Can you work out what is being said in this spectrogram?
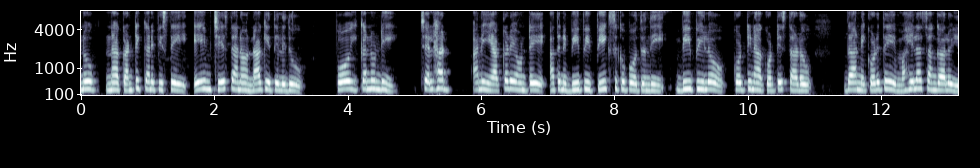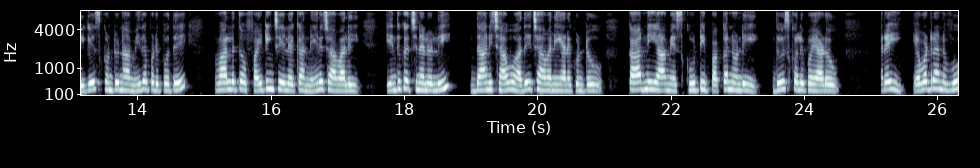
నువ్వు నా కంటికి కనిపిస్తే ఏం చేస్తానో నాకే తెలీదు. పో ఇక్కడి నుండి. చెల్హడ్ అని అక్కడే ఉంటే అతని బీపీ పీక్సుకుపోతుంది. బీపీలో కొట్టినా కొట్టేస్తాడు. దాన్ని కొడితే మహిళా సంఘాలు ఎగేసుకుంటూ నా మీద పడిపోతే వాళ్ళతో ఫైటింగ్ చేయలేక నేను చావాలి. ఎందుకు వచ్చిన లొల్లి? దాని చావు అదే చావని అనుకుంటూ కార్ని ఆమె స్కూటీ పక్క నుండి దూసుకొలిపోయాడు రేయ్ ఎవడ్రా నువ్వు?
